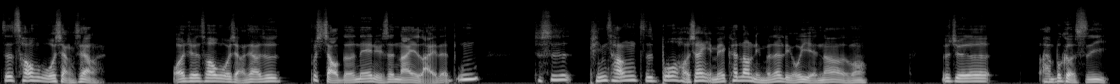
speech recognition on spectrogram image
这超乎我想象啊，完全超乎我想象，就是不晓得那些女生哪里来的，嗯，就是平常直播好像也没看到你们的留言啊什么，就觉得很不可思议。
